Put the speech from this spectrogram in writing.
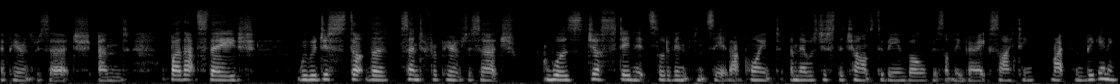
appearance research. And by that stage, we were just start, the Centre for Appearance Research was just in its sort of infancy at that point, and there was just the chance to be involved with something very exciting right from the beginning.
